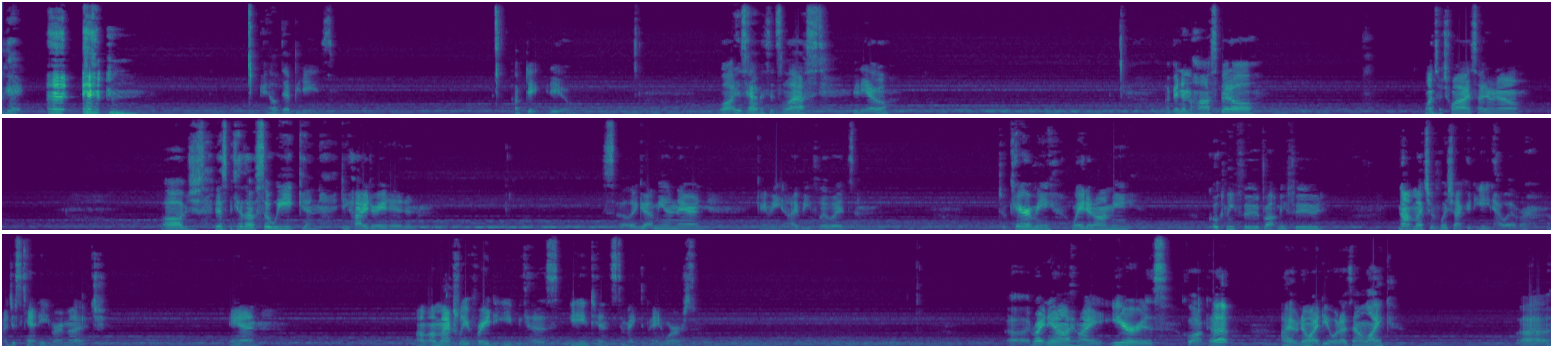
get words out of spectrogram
Okay. Hail deputies. Update video. A lot has happened since the last video. I've been in the hospital once or twice, I don't know. Oh, just, just because I was so weak and dehydrated and so they got me in there and gave me IV fluids and took care of me, waited on me, cooked me food, brought me food. Not much of which I could eat, however. I just can't eat very much. And I'm actually afraid to eat because eating tends to make the pain worse. Right now, my ear is clogged up. I have no idea what I sound like. Uh,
